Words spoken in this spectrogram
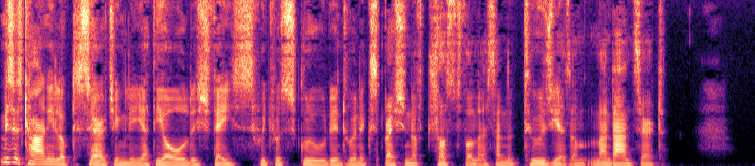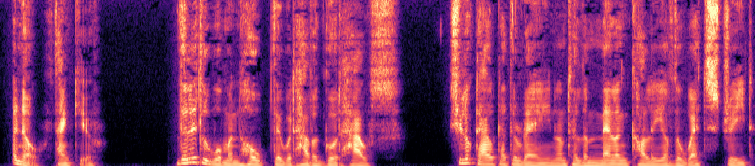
Mrs. Kearney looked searchingly at the oldish face, which was screwed into an expression of trustfulness and enthusiasm, and answered, "No, thank you." The little woman hoped they would have a good house. She looked out at the rain until the melancholy of the wet street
